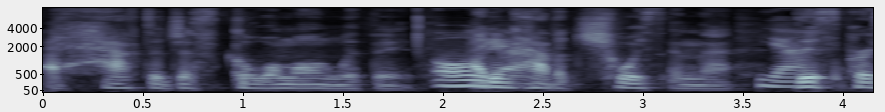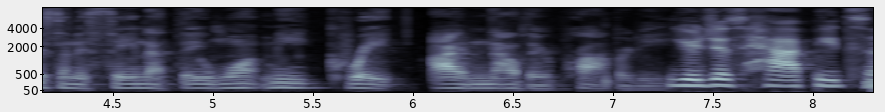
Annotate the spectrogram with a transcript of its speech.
I have to just go along with it Oh, I didn't yeah. have a choice in that Yeah. this person is saying that they want me great I'm now their property you're just happy to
